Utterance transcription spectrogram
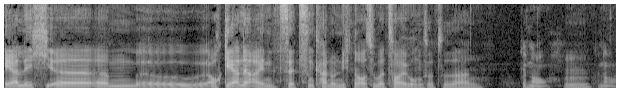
ehrlich äh, ähm, äh, auch gerne einsetzen kann und nicht nur aus Überzeugung sozusagen. Genau, mhm. genau.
